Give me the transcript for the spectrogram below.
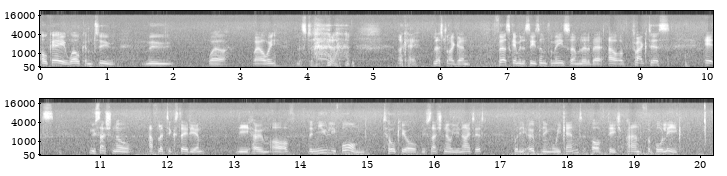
Okay, welcome to Mu. Where, where are we? Let's okay, let's try again. First game of the season for me, so I'm a little bit out of practice. It's Musashino Athletic Stadium, the home of the newly formed Tokyo Musashino United for the opening weekend of the Japan Football League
